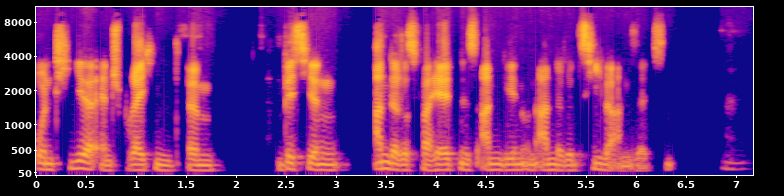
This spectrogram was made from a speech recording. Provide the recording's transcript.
und hier entsprechend ähm, ein bisschen anderes Verhältnis angehen und andere Ziele ansetzen. Mhm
